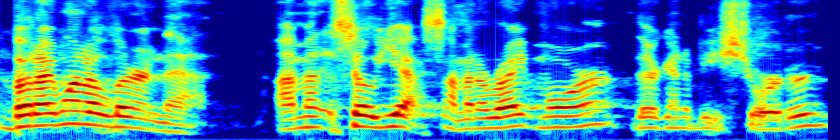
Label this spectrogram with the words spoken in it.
but I want to learn that. I'm gonna, so, yes, I'm going to write more. They're going to be shorter.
